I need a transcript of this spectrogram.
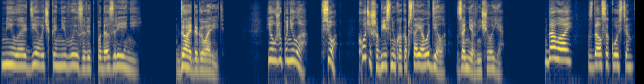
«Милая девочка не вызовет подозрений». «Дай договорить». «Я уже поняла. Все. Хочешь, объясню, как обстояло дело?» — занервничала я. «Давай», — сдался Костин.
